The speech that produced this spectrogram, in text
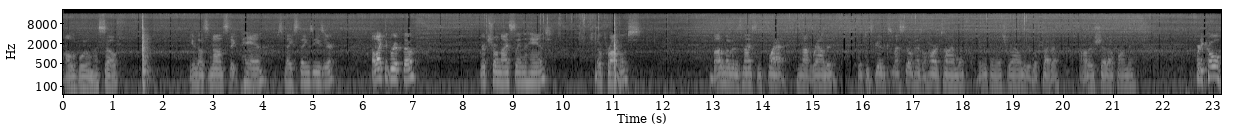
olive oil myself. Even though it's a non-stick pan, just makes things easier. I like the grip though. Grips real nicely in the hand. No problems. bottom of it is nice and flat, not rounded, which is good because my stove has a hard time with anything that's rounded. It'll try to auto shut off on me. Pretty cool.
